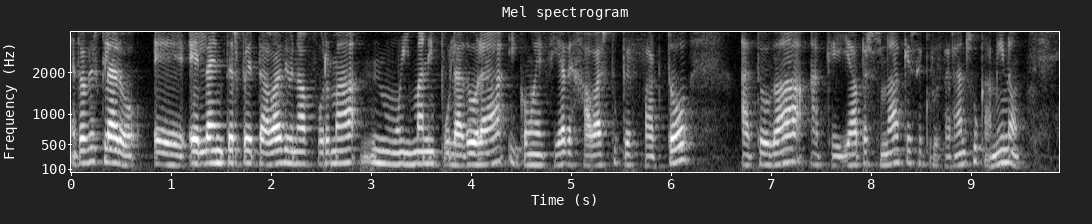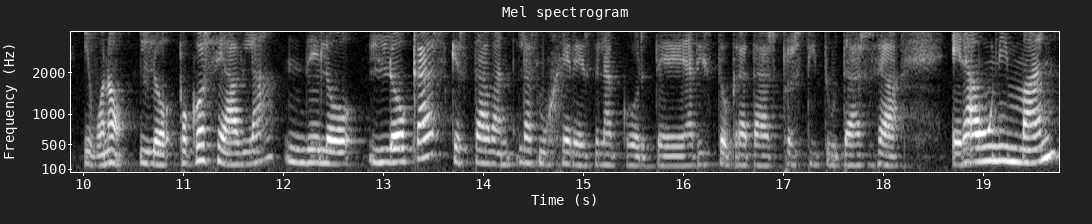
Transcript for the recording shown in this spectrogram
Entonces, claro, eh, él la interpretaba de una forma muy manipuladora y, como decía, dejaba estupefacto a toda aquella persona que se cruzara en su camino. Y bueno, lo, poco se habla de lo locas que estaban las mujeres de la corte, aristócratas, prostitutas, o sea, era un imán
